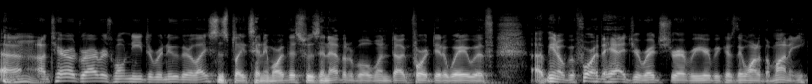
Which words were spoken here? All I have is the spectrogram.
Uh, mm. Ontario drivers won't need to renew their license plates anymore. This was inevitable when Doug Ford did away with, uh, you know, before they had you register every year because they wanted the money.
